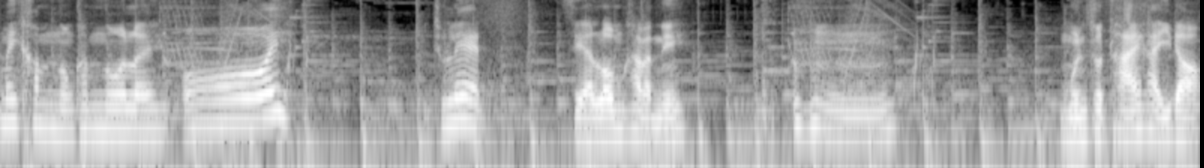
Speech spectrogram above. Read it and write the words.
ไม่คำนงคำนวณเลย โอ้ยทุเรศเสียลมค่ะแบบนี้หมุนสุดท้ายค่ะอีดอก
